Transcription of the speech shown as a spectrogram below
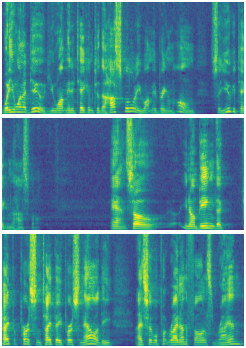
What do you want to do? Do you want me to take him to the hospital or you want me to bring him home so you could take him to the hospital? And so, you know, being the type of person, type A personality, I said, well, put Ryan on the phone. I said, Ryan,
